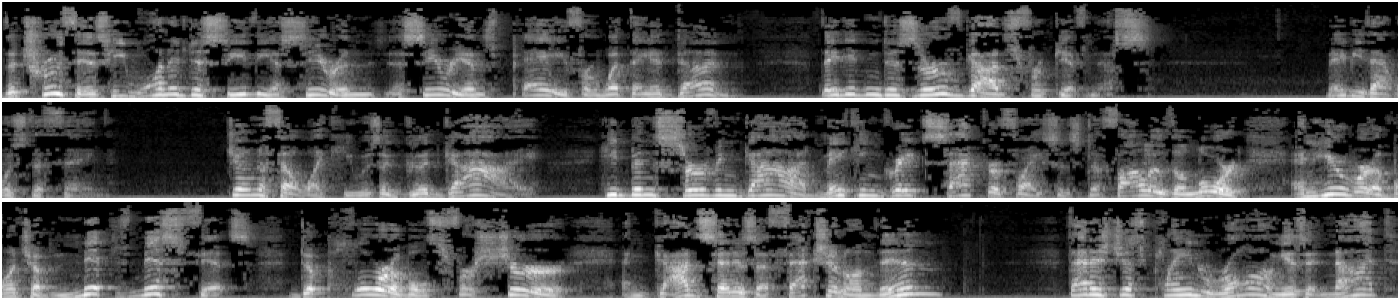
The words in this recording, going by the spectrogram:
The truth is, he wanted to see the Assyrians, pay for what they had done. They didn't deserve God's forgiveness. Maybe that was the thing. Jonah felt like he was a good guy. He'd been serving God, making great sacrifices to follow the Lord. And here were a bunch of misfits, deplorables for sure. And God set his affection on them? That is just plain wrong, is it not?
